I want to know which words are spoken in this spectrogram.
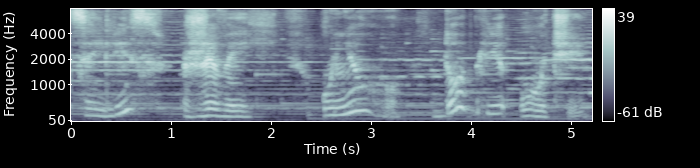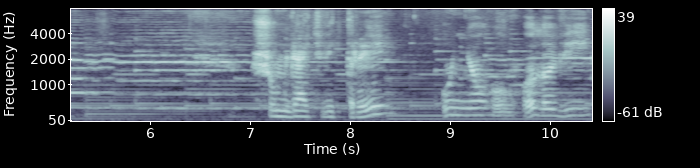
Цей ліс живий, у нього добрі очі. Шумлять вітри у нього в голові.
